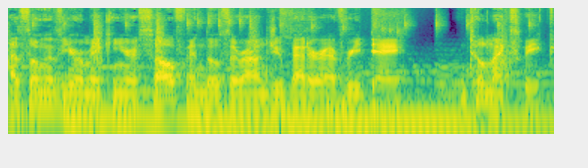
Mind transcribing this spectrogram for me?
as long as you're making yourself and those around you better every day. Until next week.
